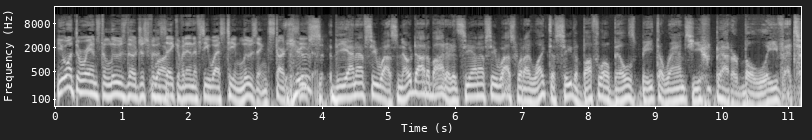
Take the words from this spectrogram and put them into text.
You want the rams to lose though just for the Look. sake of an nfc west team losing start the Here's season the NFC West. No doubt about it. It's the NFC West. Would I like to see the Buffalo Bills beat the Rams? You better believe it.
